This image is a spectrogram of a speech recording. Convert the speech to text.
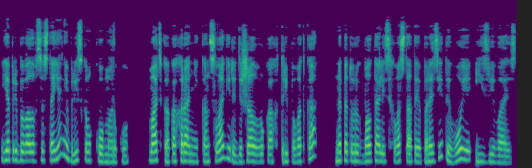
Я пребывала в состоянии близком к обмороку. Мать, как охранник концлагеря, держала в руках три поводка, на которых болтались хвостатые паразиты, воя и извиваясь.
